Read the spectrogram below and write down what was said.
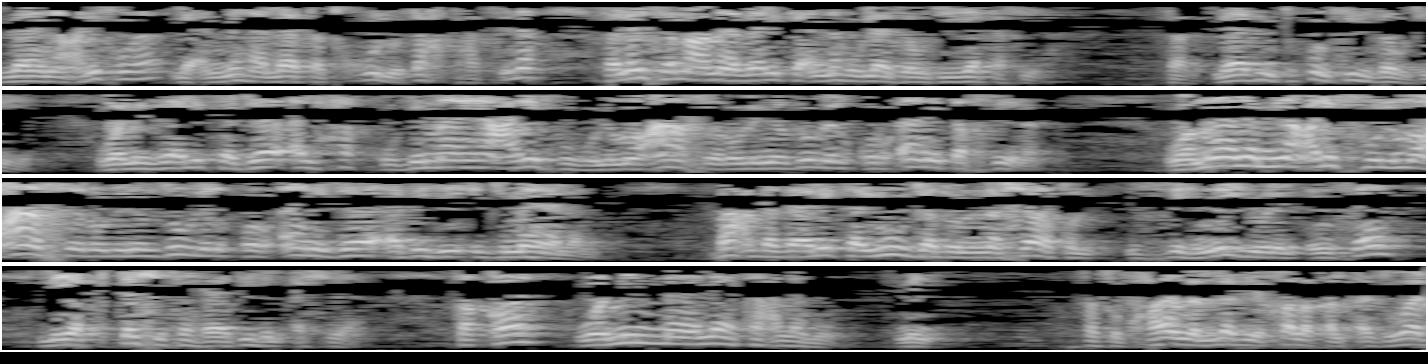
لا نعرفها لأنها لا تدخل تحت حدنا فليس معنى ذلك أنه لا زوجية فيها. فلازم تكون فيه زوجية. ولذلك جاء الحق بما يعرفه المعاصر لنزول القرآن تفصيلا. وما لم يعرفه المعاصر لنزول القرآن جاء به إجمالا. بعد ذلك يوجد النشاط الذهني للإنسان ليكتشف هذه الأشياء. فقال ومما لا تعلمون منه فسبحان الذي خلق الأزواج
